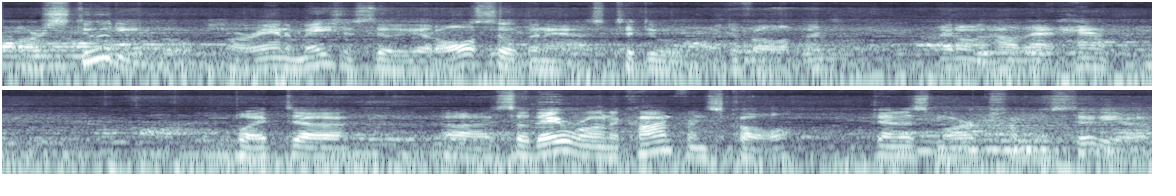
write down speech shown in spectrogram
our studio, our animation studio, had also been asked to do a development. I don't know how that happened, but uh, uh, so they were on a conference call. Dennis Marks from the studio,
